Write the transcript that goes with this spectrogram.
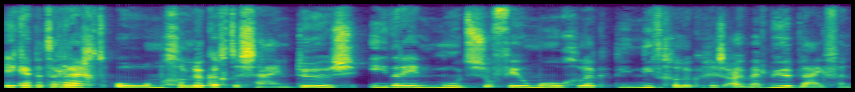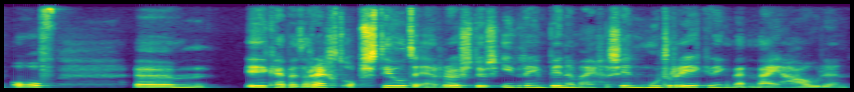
ik heb het recht om gelukkig te zijn. Dus iedereen moet zoveel mogelijk die niet gelukkig is uit mijn buurt blijven. Of ehm, ik heb het recht op stilte en rust. Dus iedereen binnen mijn gezin moet rekening met mij houden.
